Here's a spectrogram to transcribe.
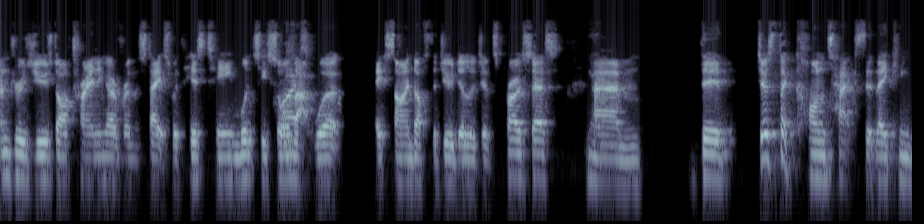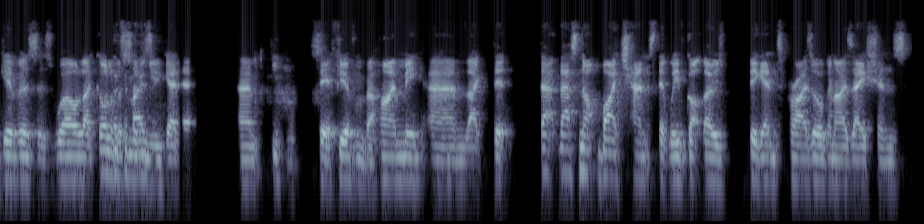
Andrew's used our training over in the states with his team. Once he saw that work, they signed off the due diligence process. Yeah. Um, the just the contacts that they can give us as well. Like all of that's a sudden amazing. you get it um, you can see a few of them behind me. Um, like that, that, that's not by chance that we've got those big enterprise organizations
